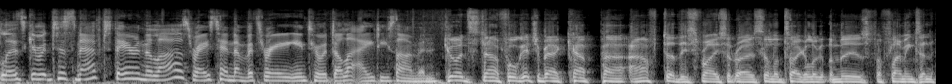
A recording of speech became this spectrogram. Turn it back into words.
Let's give it to Snapped there in the last race 10, number three, into $1.80, Simon. Good stuff. We'll get you back up uh, after this race at Rosehill and take a look at the moves for Flemington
